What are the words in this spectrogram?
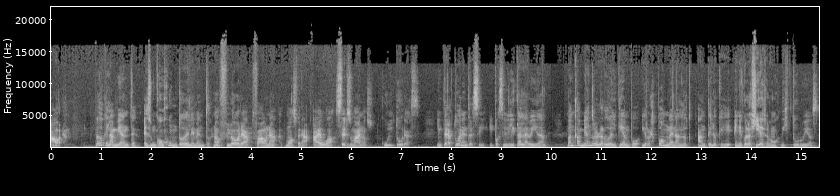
Ahora, Dado que el ambiente es un conjunto de elementos, ¿no? Flora, fauna, atmósfera, agua, seres humanos, culturas, interactúan entre sí y posibilitan la vida, van cambiando a lo largo del tiempo y responden ante lo que en ecología llamamos disturbios.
